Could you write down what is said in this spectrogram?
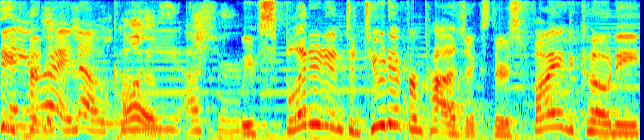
yeah, you're right. No, Kony. Usher. We've split it into two different projects. There's Find Kony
